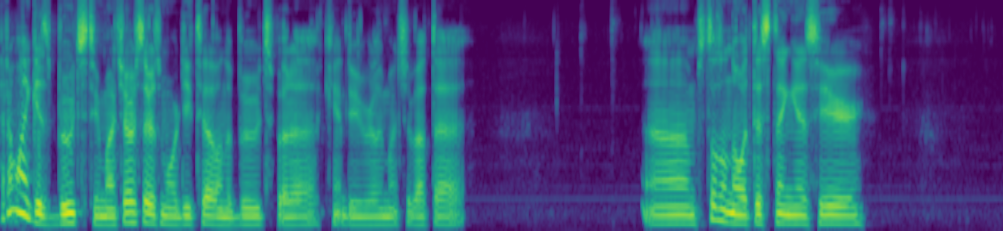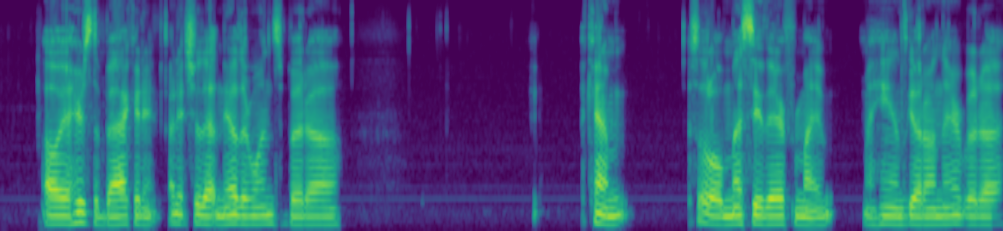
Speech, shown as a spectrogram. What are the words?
I don't like his boots too much. I wish there was more detail on the boots, but uh can't do really much about that. Um still don't know what this thing is here. Oh yeah, here's the back. I didn't I didn't show that in the other ones, but uh kind of it's a little messy there for my my hands got on there, but uh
